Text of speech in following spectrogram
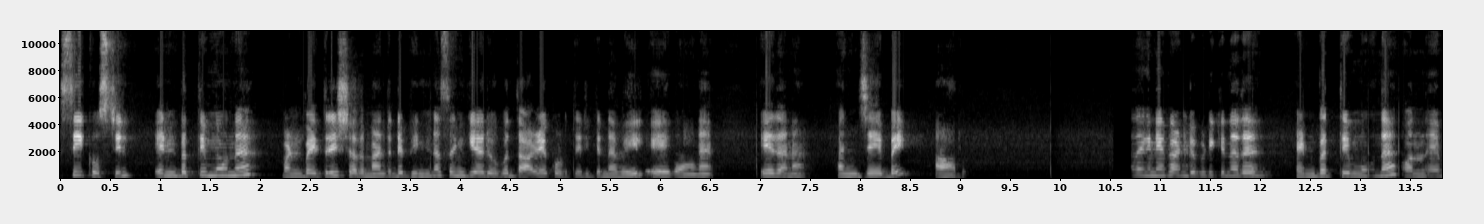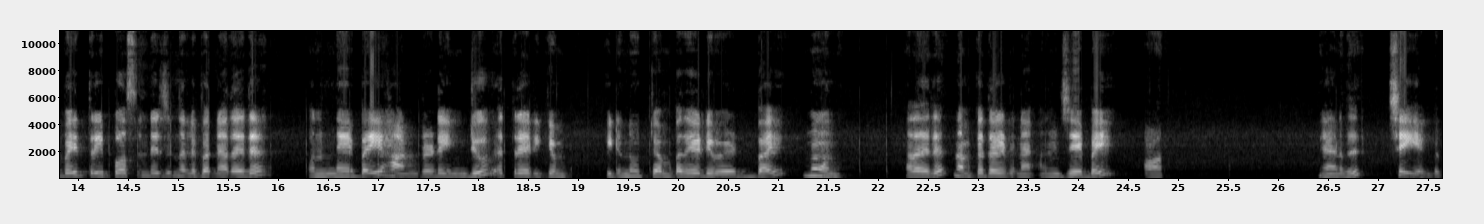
സി ക്വസ്റ്റ്യൻ. എൺപത്തി മൂന്ന് വൺ ബൈ ത്രീ ശതമാനത്തിന്റെ ഭിന്നസംഖ്യാ രൂപം താഴെ കൊടുത്തിരിക്കുന്നവയിൽ ഏതാണ്? ഏതാണ്? അഞ്ച് ബൈ ആറ്. അതെങ്ങനെയാ കണ്ടുപിടിക്കുന്നത്? എൺപത്തി മൂന്ന് ഒന്ന് ബൈ ത്രീ പെർസെന്റേജ് എന്നല്ലേ പറഞ്ഞത്? അതായത് ഒന്ന് ബൈ ഹൺഡ്രഡ് ഇന്റു എത്രയായിരിക്കും? ഇരുന്നൂറ്റമ്പത് ഡിവൈഡ് ബൈ മൂന്ന്. അതായത് നമുക്കത് എഴുതണ അഞ്ച് ബൈ ആറ്. ഞാനത് ചെയ്യേണ്ടത്.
